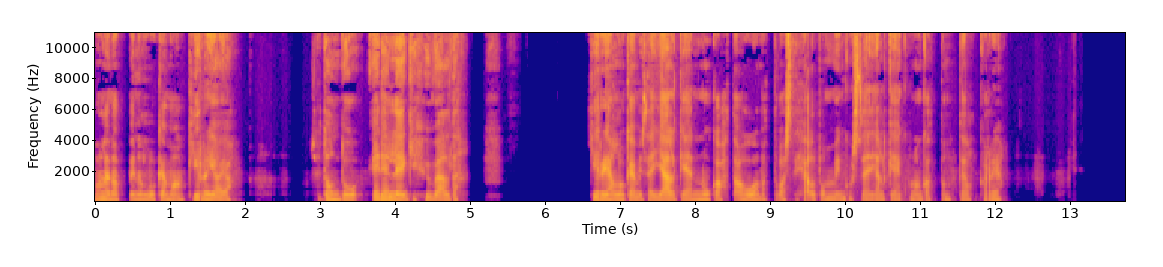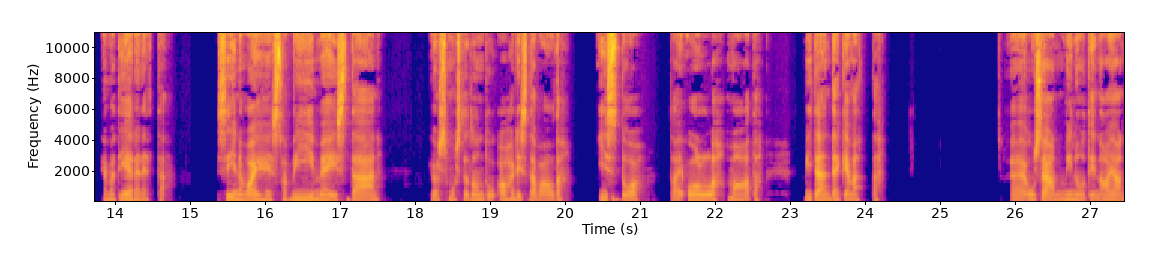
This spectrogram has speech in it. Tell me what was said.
olen oppinut lukemaan kirjaa ja se tuntuu edelleenkin hyvältä kirjan lukemisen jälkeen nukahtaa huomattavasti helpommin kuin sen jälkeen, kun on katsonut telkkaria. Ja mä tiedän, että siinä vaiheessa viimeistään, jos musta tuntuu ahdistavalta istua tai olla maata mitään tekemättä usean minuutin ajan,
